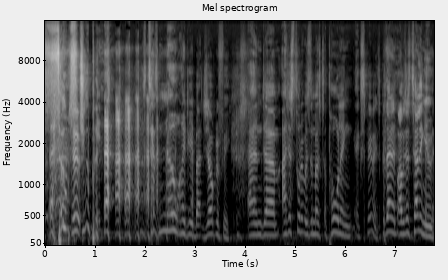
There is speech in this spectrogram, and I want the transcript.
So stupid. he has no idea about geography. And um, I just thought it was the most appalling experience. But then I was just telling you,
